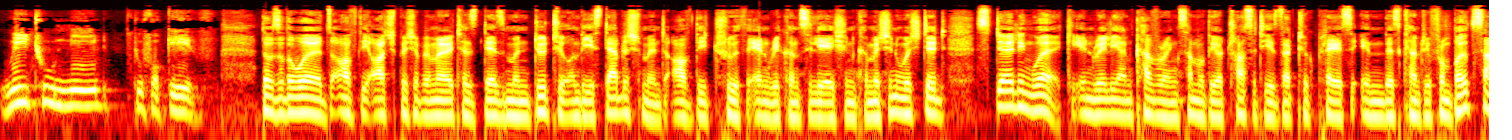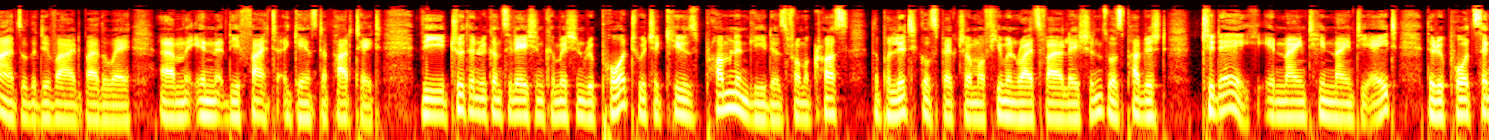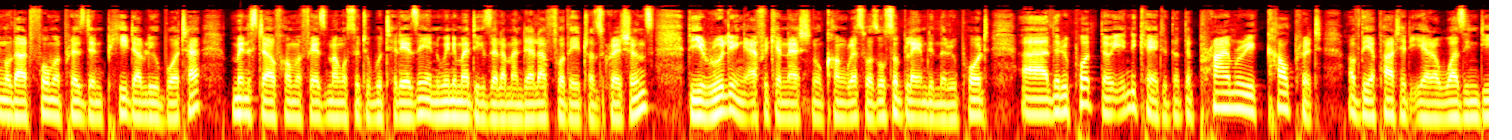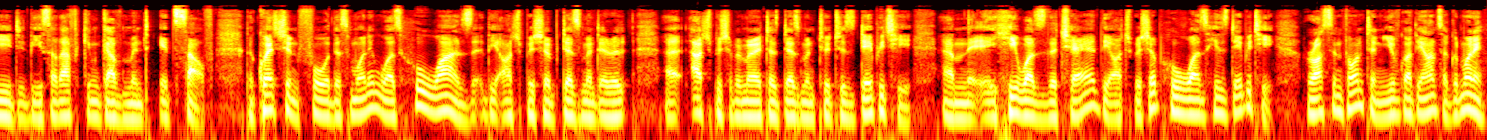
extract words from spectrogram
We too need to forgive. Those are the words of the Archbishop Emeritus Desmond Tutu on the establishment of the Truth and Reconciliation Commission, which did sterling work in really uncovering some of the atrocities that took place in this country from both sides of the divide, by the way, um, in the fight against apartheid. The Truth and Reconciliation Commission report, which accused prominent leaders from across the political spectrum of human rights violations, was published today in 1998. The report singled out former President P.W. Botha, Minister of Home Affairs Mangosuthu Buthelezi and Winnie Madikizela Mandela for their transgressions. The ruling African National Congress was also blamed in the report. Uh, the report, though, indicated that the primary culprit of the apartheid era was indeed the South African government itself. The question for this morning was who was the Archbishop Desmond, uh, Archbishop Emeritus Desmond Tutu's deputy? Um, he was the chair, the Archbishop, who was his deputy. Ross and Thornton, you've got the answer. Good morning.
